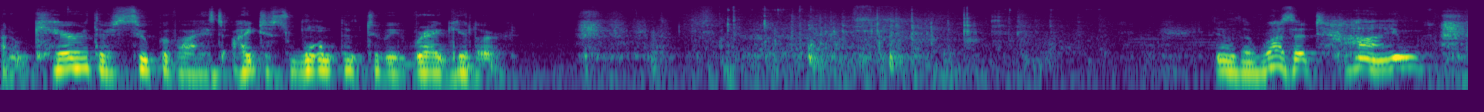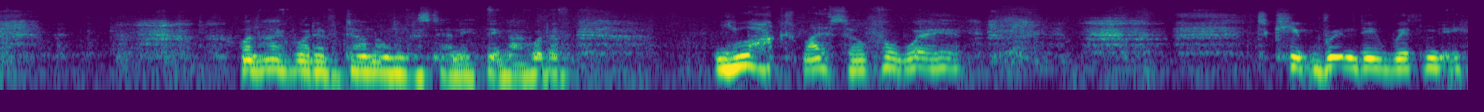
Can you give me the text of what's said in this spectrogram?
I don't care if they're supervised, I just want them to be regular. You know, there was a time when I would have done almost anything. I would have locked myself away to keep Rindy with me.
